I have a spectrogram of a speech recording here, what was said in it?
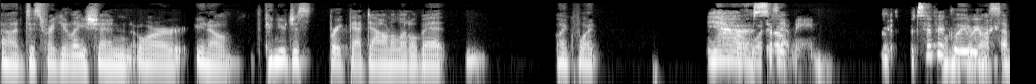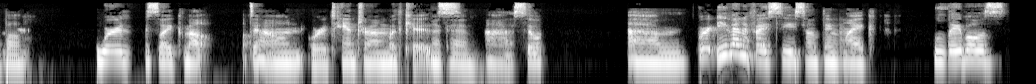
uh, dysregulation or, you know, can you just break that down a little bit? Like what? Yeah. What, what so does that mean? Typically we simple words like meltdown or a tantrum with kids. Okay. Uh, so, um, or even if I see something like labels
